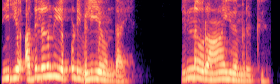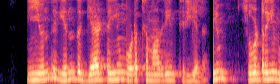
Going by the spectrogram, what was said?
நீ அதிலிருந்து எப்படி வெளியே வந்தாய்? என்ன ஒரு ஆயுதம் இருக்கு? நீ வந்து எந்த கேட்டையும் உடைச்ச மாதிரியும் தெரியலை. சுவற்றையும்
